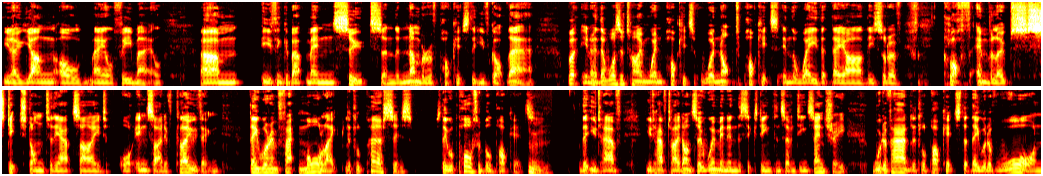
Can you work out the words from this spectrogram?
You know, young, old, male, female. Um, you think about men's suits and the number of pockets that you've got there. But you know, there was a time when pockets were not pockets in the way that they are these sort of cloth envelopes stitched onto the outside or inside of clothing. They were in fact more like little purses. So they were portable pockets. Hmm. that you'd have you'd have tied on. So women in the 16th and 17th century would have had little pockets that they would have worn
